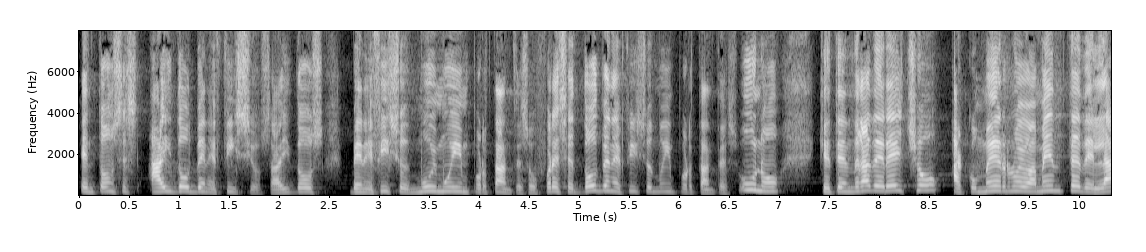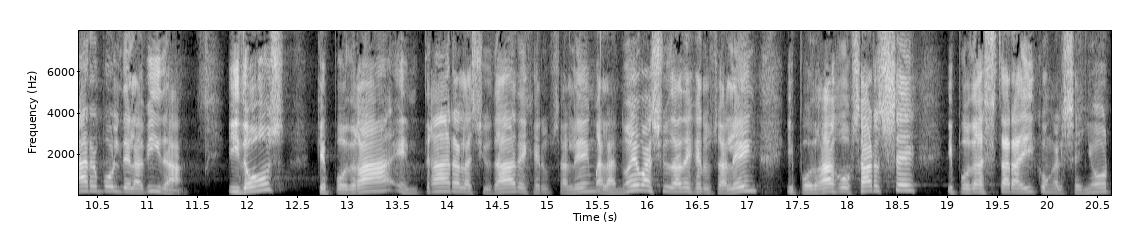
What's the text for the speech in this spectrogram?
entonces hay dos beneficios, hay dos beneficios muy, muy importantes. Ofrece dos beneficios muy importantes. Uno, que tendrá derecho a comer nuevamente del árbol de la vida. Y dos, que podrá entrar a la ciudad de Jerusalén, a la nueva ciudad de Jerusalén, y podrá gozarse y podrá estar ahí con el Señor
